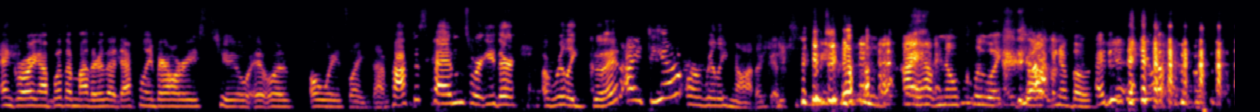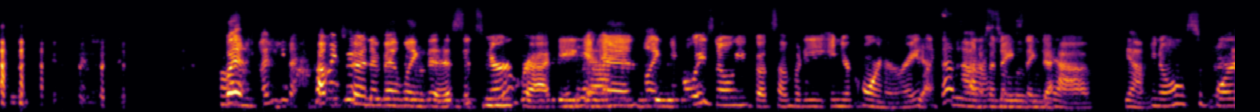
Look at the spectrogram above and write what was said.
And growing up with a mother that definitely barrel raced too, it was always like that. Practice pens were either a really good idea or really not a good idea. I have no clue what you're talking about. I didn't think about it. But I mean, coming to an event like this, it's nerve wracking, Yeah. and like you always know you've got somebody in your corner, right? Yeah, like that's kind of a nice thing to yeah. have. Yeah. You know, support.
